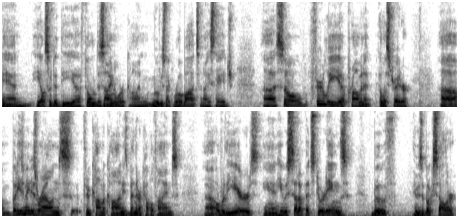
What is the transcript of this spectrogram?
and he also did the uh, film design work on movies like Robots and Ice Age. Uh, so, fairly uh, prominent illustrator. Um, but he's made his rounds through Comic Con. He's been there a couple times over the years, and he was set up at Stuart Ng's booth. He was a bookseller,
